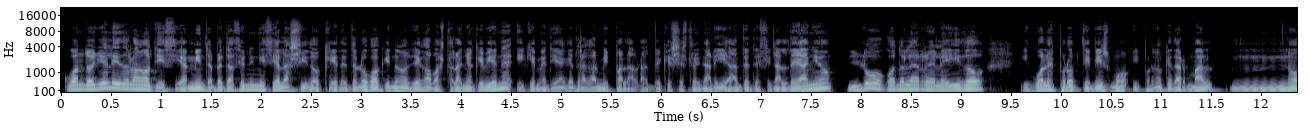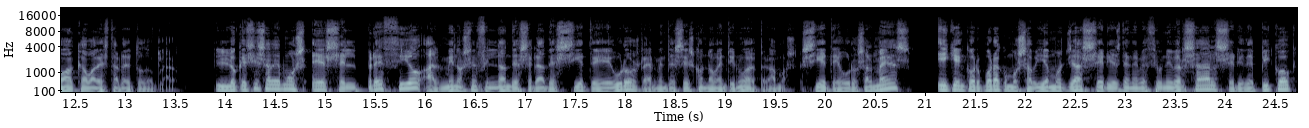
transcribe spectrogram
Cuando yo he leído la noticia, mi interpretación inicial ha sido que desde luego aquí no llegaba hasta el año que viene y que me tenía que tragar mis palabras de que se estrenaría antes de final de año. Luego cuando le he releído, igual es por optimismo y por no quedar mal, mm, no acaba de estar de todo claro. Lo que sí sabemos es el precio, al menos en Finlandia será de 7 euros, realmente 6,99, pero vamos, 7 euros al mes y que incorpora, como sabíamos ya, series de NBC Universal, serie de Peacock,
